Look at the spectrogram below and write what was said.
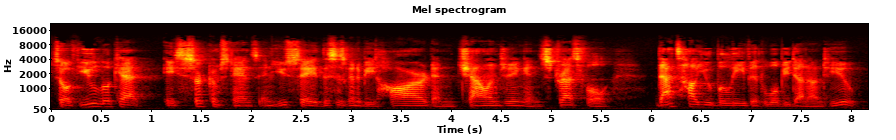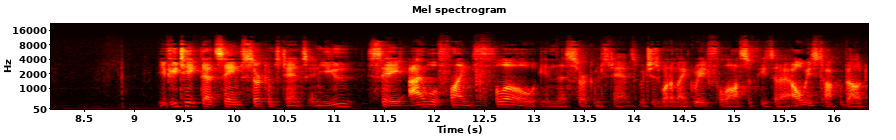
So if you look at a circumstance and you say this is going to be hard and challenging and stressful, that's how you believe it will be done unto you. If you take that same circumstance and you say, I will find flow in this circumstance, which is one of my great philosophies that I always talk about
